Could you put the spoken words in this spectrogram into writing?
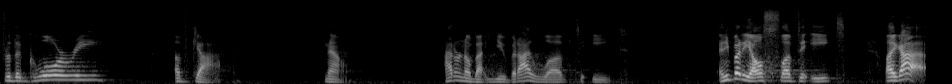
for the glory of God." Now, I don't know about you, but I love to eat. Anybody else love to eat? Like I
